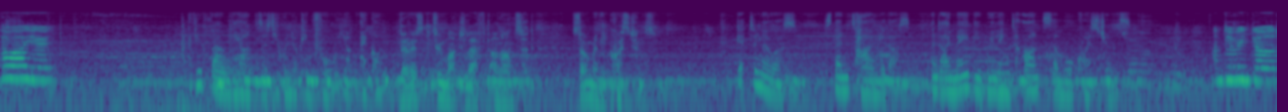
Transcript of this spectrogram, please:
How are you? Have you found the answers you were looking for, young Ekon? There is too much left unanswered. So many questions. Get to know us. Spend time with us. And I may be willing to answer more questions. I'm doing good.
